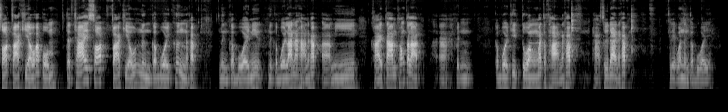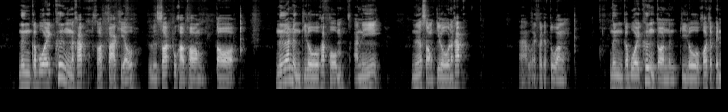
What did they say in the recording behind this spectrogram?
ซอสฝาเขียวครับผมจะใช้ซอสฝาเขียว 1 กระบวยครึ่งนะครับ 1 กระบวยนี้1กระบวยร้านอาหารนะครับอ่ามีขายตามท้องตลาดอ่าเป็นกระบวยที่ตวงมาตรฐานนะครับ หาซื้อได้นะครับ เรียกว่า 1 กระบวย 1 กระบวยครึ่งนะครับ ซอสฝาเขียว หรือซอสภูเขาทองต่อเนื้อ 1กิโลครับผม อันนี้เนื้อ 2กิโลนะครับอ่าลุงแอดก็จะตวง หนึ่งกระบวยครึ่งต่อหนึ่งกิโลก็จะเป็น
